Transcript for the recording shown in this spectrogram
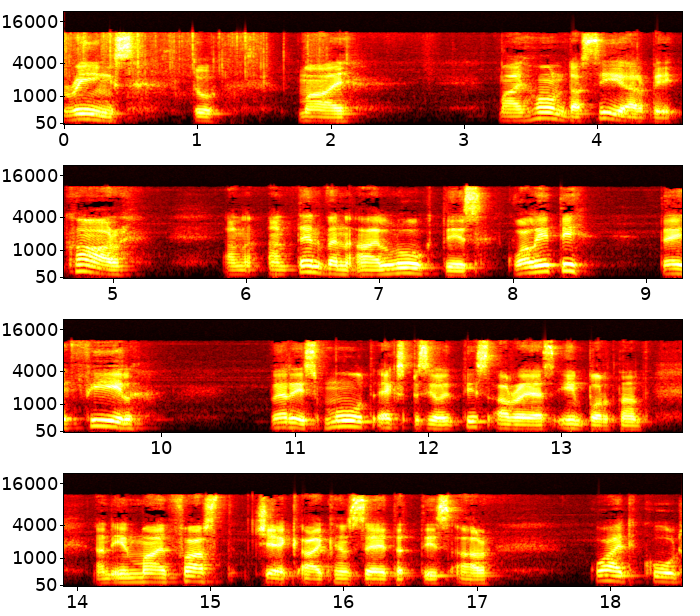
rings to my my Honda CRV car and, and then when I look this quality they feel very smooth especially this area is important. And in my first check I can say that these are quite good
